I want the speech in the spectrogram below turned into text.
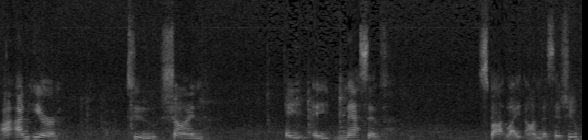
I'm here to shine a, a massive spotlight on this issue.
